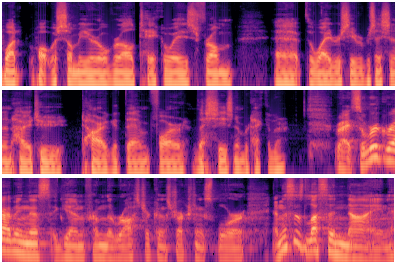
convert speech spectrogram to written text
what what was some of your your overall takeaways from uh, the wide receiver position and how to target them for this season in particular? Right. So we're grabbing this again from the Roster Construction Explorer, and this is lesson nine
